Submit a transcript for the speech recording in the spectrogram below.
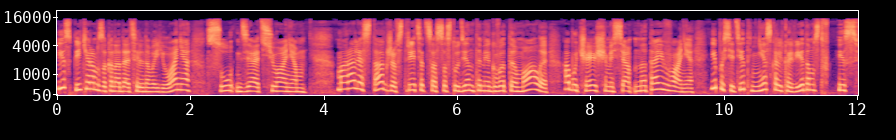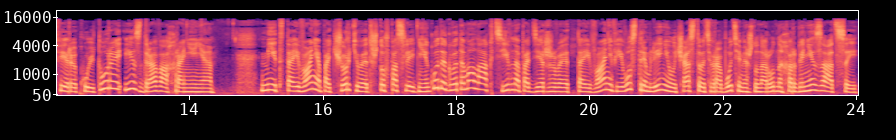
и спикером законодательного юаня Су Цюанем. Моралес также встретится со студентами Гватемалы, обучающимися на Тайване, и посетит несколько ведомств из сферы культуры и здравоохранения. МИД Тайваня подчеркивает, что в последние годы Гватемала активно поддерживает Тайвань в его стремлении участвовать в работе международных организаций.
